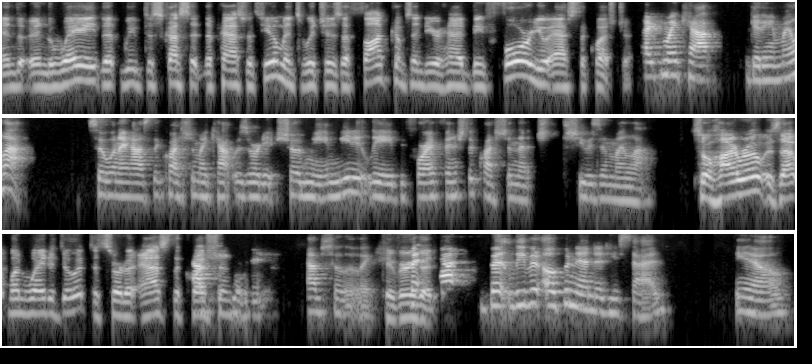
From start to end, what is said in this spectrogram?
And the, and the way that we've discussed it in the past with humans, which is a thought comes into your head before you ask the question. like my cat getting in my lap. So when I asked the question, my cat was already, it showed me immediately before I finished the question that she was in my lap. So, Hira, is that one way to do it? To sort of ask the question? Absolutely. Absolutely. Okay, very But- good. But leave it open ended, he said. You know,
